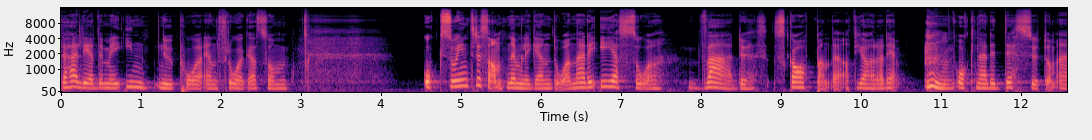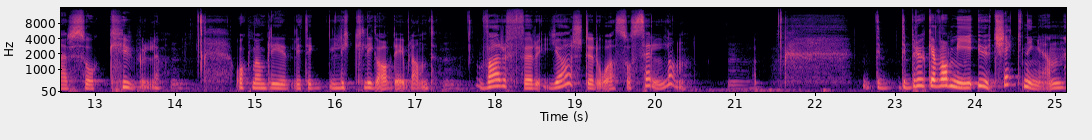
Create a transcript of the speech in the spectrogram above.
Det här leder mig in nu på en fråga som också intressant, nämligen då när det är så värdeskapande att göra det och när det dessutom är så kul och man blir lite lycklig av det ibland. Varför görs det då så sällan? Det, det brukar vara med i utcheckningen.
